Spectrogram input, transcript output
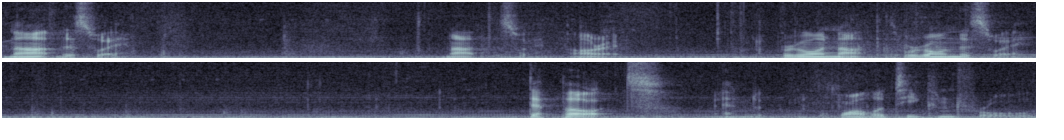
Not this way. Not this way. All right. We're going not. this. We're going this way. Depot and quality control.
